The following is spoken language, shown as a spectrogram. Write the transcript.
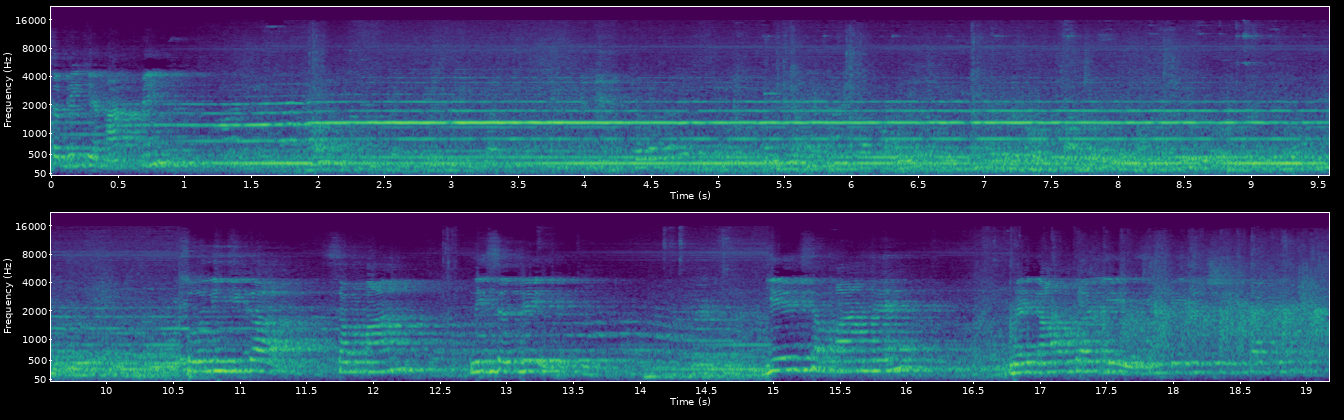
सभी के हाथ में। सोनी जी का सम्मान निसंदेह ये सम्मान है महिलाओं का ये संवेदनशीलता है।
